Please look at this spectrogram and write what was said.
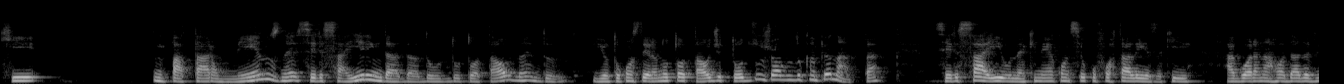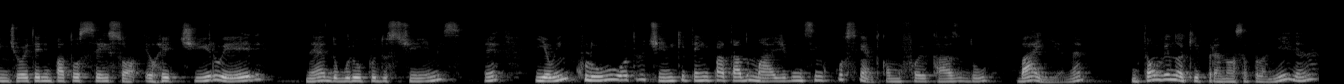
que empataram menos, né? Se eles saírem da, da do, do, total, né? Do, e eu estou considerando o total de todos os jogos do campeonato, tá? Se ele saiu, né? Que nem aconteceu com o Fortaleza, que agora na rodada 28 ele empatou 6 só. Eu retiro ele, né? Do grupo dos times, né? E eu incluo outro time que tem empatado mais de 25%, como foi o caso do Bahia, né? Então, vindo aqui para a nossa planilha, né?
